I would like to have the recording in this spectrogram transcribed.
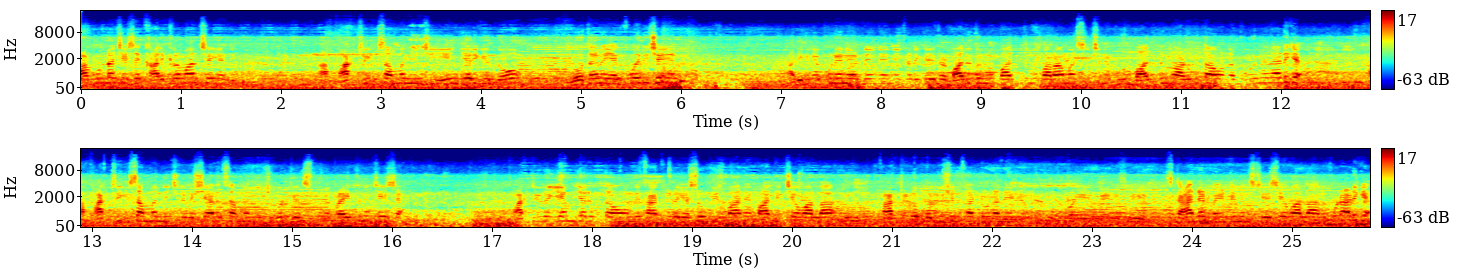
కాకుండా చేసే కార్యక్రమాలు చేయండి. ఆ ఫ్యాక్టరీకి సంబంధించి ఏం జరిగిందో లోతైన ఎంక్వైరీ చేయండి. అడిగినప్పుడు నేను నేను ఇక్కడికి ఇక్కడ బాధితులను బాధితులను పరామర్శించినప్పుడు బాధితులను అడుగుతా ఉన్నప్పుడు నేను అడిగా. ఆ ఫ్యాక్టరీకి సంబంధించిన విషయాలకు సంబంధించి కూడా తెలుసుకునే ప్రయత్నం చేశాను ఫ్యాక్టరీలో ఏం జరుగుతూ ఉంది? ఫ్యాక్టరీలో ఎస్ఓపీస్ బాగానే పాటించే వాళ్ళ? ఫ్యాక్టరీలో పొల్యూషన్ కంట్రోల్ అనేది స్టాండర్డ్ మెయింటెనెన్స్ చేసే వాళ్ళ అని కూడా అడిగా.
